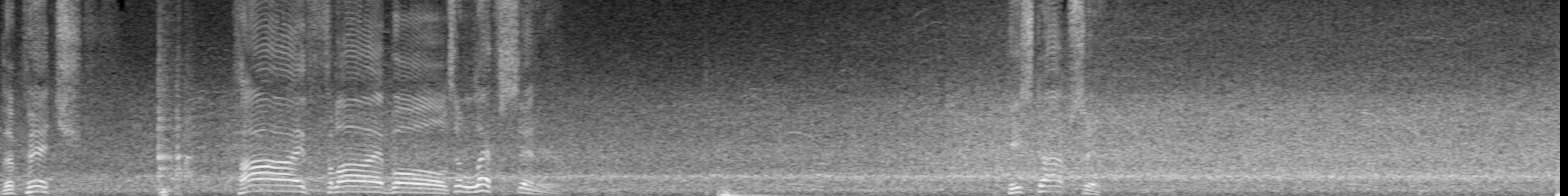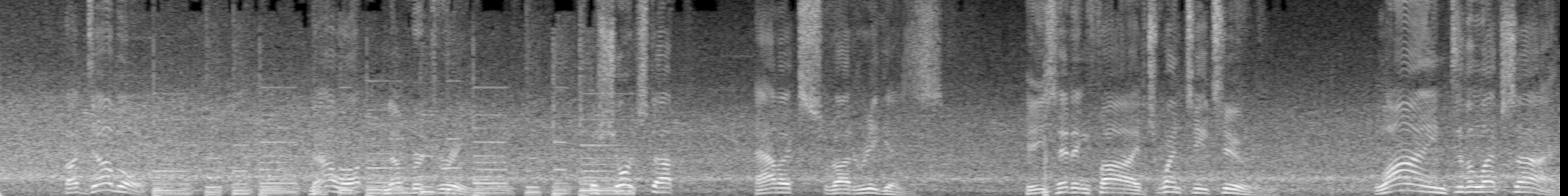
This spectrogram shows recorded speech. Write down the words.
The pitch. High fly ball to left center. He stops it. A double. Now up, number three. The shortstop, Alex Rodriguez. He's hitting 522. Line to the left side.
